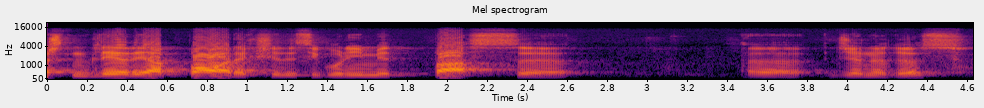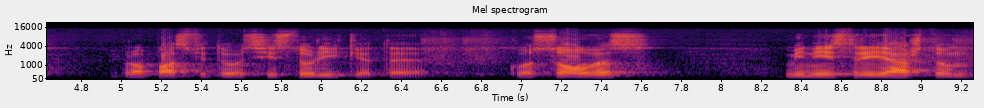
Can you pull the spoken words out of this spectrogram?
Është mbledhja e parë e Këshillit të Sigurimit pas GJND-së, pra pas fitores historike të Kosovës. Ministri i Jashtëm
